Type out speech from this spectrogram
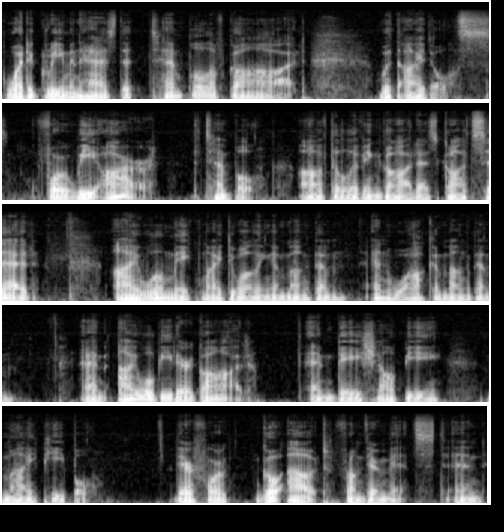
What agreement has the temple of God with idols? For we are the temple of the living God, as God said, I will make my dwelling among them and walk among them, and I will be their God, and they shall be my people. Therefore, go out from their midst and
